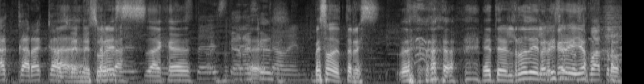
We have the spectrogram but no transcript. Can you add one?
Ah, Caracas, Ah, Venezuela. tres. acá. Ustedes Caracas. caben. Beso de tres. Entre el Rudy y el Felices becario y los yo. cuatro,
